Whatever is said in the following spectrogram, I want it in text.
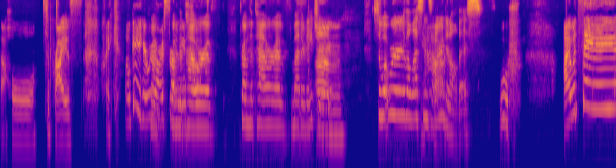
that whole surprise like okay here we from, are from the power of from the power of Mother Nature. um so, what were the lessons yeah. learned in all this? Oof. I would say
